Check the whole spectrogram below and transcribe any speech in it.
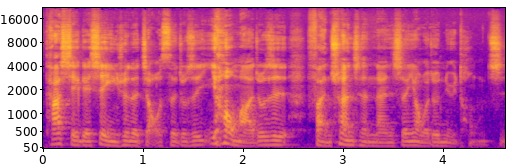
他写给谢盈萱的角色，就是要么就是反串成男生，要么就女同志。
